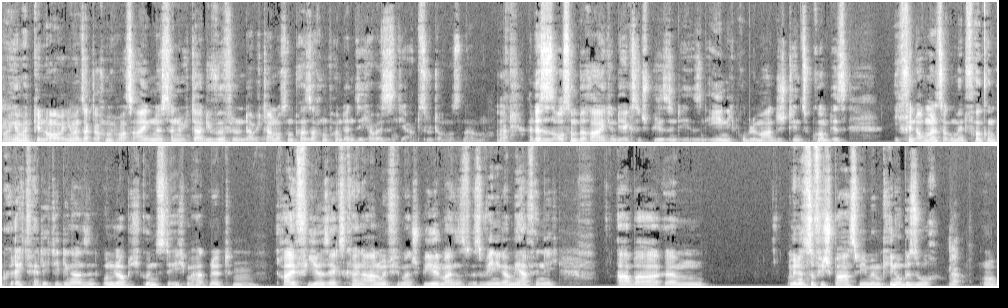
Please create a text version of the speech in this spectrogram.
wenn jemand, genau, wenn jemand sagt, ach, mach was eigenes, dann nehme ich da die Würfel und da habe ich da noch so ein paar Sachen von, dann sicher, aber es ist die absolute Ausnahme. Ja. Aber das ist auch so ein Bereich und die Exit-Spiele sind, sind ähnlich problematisch. Hinzu kommt ist, ich finde auch immer das Argument vollkommen gerechtfertigt. Die Dinger sind unglaublich günstig. Man hat mit Mhm. drei, vier, sechs, keine Ahnung, mit viel man spielt. Meistens ist weniger mehr, finde ich. Aber ähm, mindestens so viel Spaß wie mit dem Kinobesuch. Ja. Hm?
